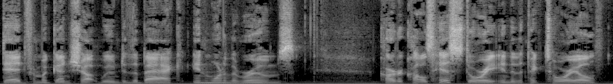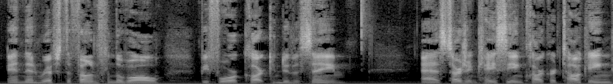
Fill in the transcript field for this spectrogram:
dead from a gunshot wound to the back, in one of the rooms. Carter calls his story into the pictorial and then rips the phone from the wall before Clark can do the same. As Sergeant Casey and Clark are talking,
